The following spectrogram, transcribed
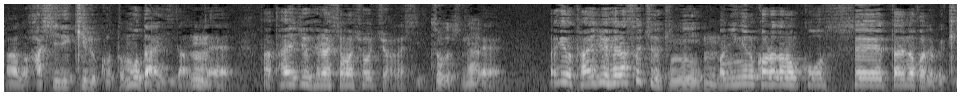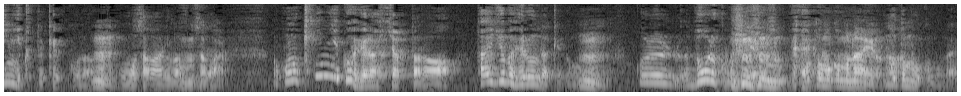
あの走り切ることも大事なんで、だから体重減らしましょうっていう話。そうですね、えーだけど体重減らすっていう時に、まあ、人間の体の構成体の中で筋肉って結構なうん。重さがありますので、重さがある。この筋肉を減らしちゃったら体重も減るんだけど、ん。これ動力も減るんですよね。元も子もないよな。元も子もない、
